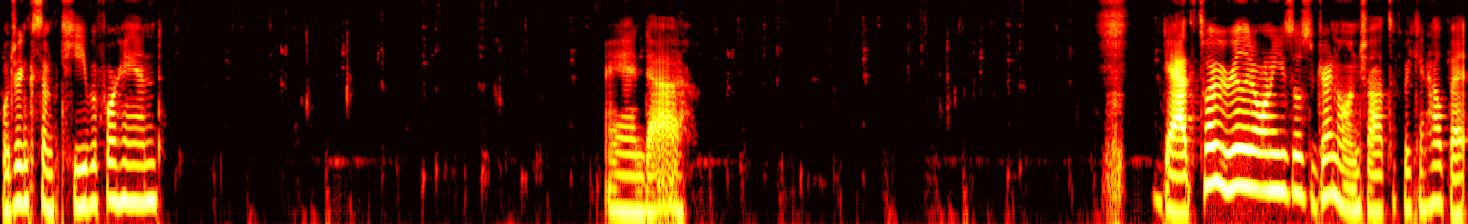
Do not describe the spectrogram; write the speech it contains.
We'll drink some tea beforehand. And, uh, yeah, that's why we really don't want to use those adrenaline shots if we can help it.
